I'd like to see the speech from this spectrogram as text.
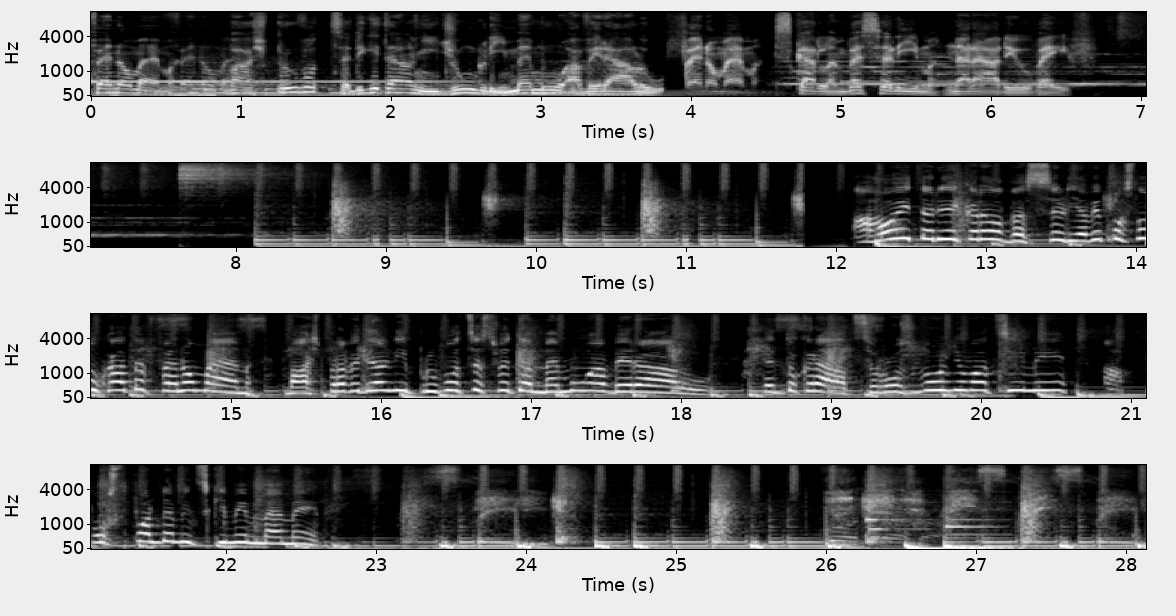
Fenomem. Fenomem. Váš průvodce digitální džunglí memů a virálů. Fenomem. S Karlem Veselým na rádiu Wave. Ahoj, tady je Karel Veselý a vy posloucháte Fenomén, váš pravidelný průvodce světem memů a virálů. Tentokrát s rozvolňovacími a postpandemickými memy.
